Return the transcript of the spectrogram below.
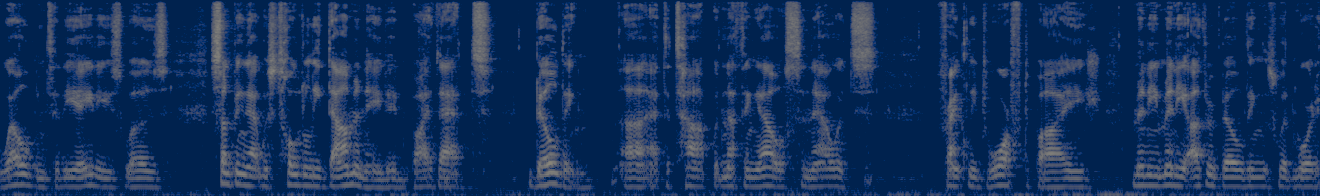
well into the 80s, was something that was totally dominated by that building uh, at the top with nothing else. And now it's frankly dwarfed by many, many other buildings with more to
